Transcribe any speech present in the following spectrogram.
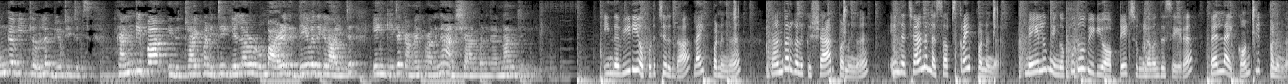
உங்க வீட்ல உள்ள பியூட்டி டிப்ஸ் கண்டிப்பா இது ட்ரை பண்ணிட்டு எல்லாரும் ரொம்ப அழகு தேவதைகள் ஆயிட்டு என்கிட்ட கமெண்ட் பண்ணுங்க அண்ட் ஷேர் பண்ணுங்க. நன்றி. இந்த வீடியோ பிடிச்சிருந்தா லைக் பண்ணுங்க நண்பர்களுக்கு ஷேர் பண்ணுங்க இந்த சேனலை சப்ஸ்கிரைப் பண்ணுங்க. மேலும் எங்க புது வீடியோ அப்டேட்ஸ் உங்களை வந்து சேர பெல் ஐக்கான் கிளிக் பண்ணுங்க.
